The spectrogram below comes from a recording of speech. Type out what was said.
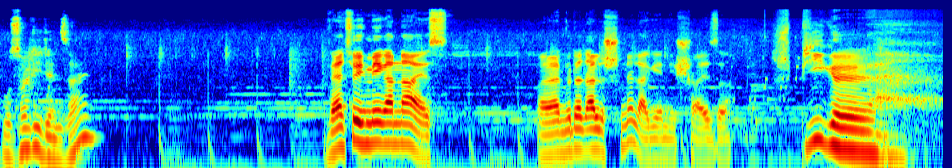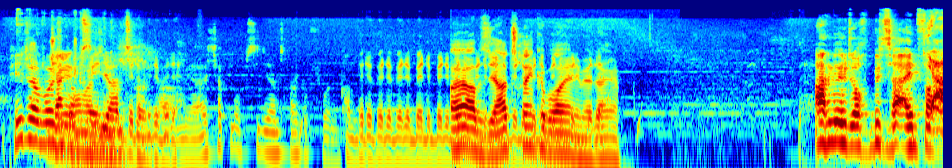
Wo soll die denn sein? Wäre natürlich mega nice. Weil dann wird das alles schneller gehen, die Scheiße. Spiegel. Peter wollte einen Obsidian-Trank Bitte, bitte, bitte. Ja, ich habe einen Obsidian-Trank gefunden. Komm, bitte, bitte, bitte, bitte, bitte. Ah, ja, bitte, aber sie hat Schränke bitte, brauche ich nicht mehr, danke. Angel doch bitte einfach, Ja,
